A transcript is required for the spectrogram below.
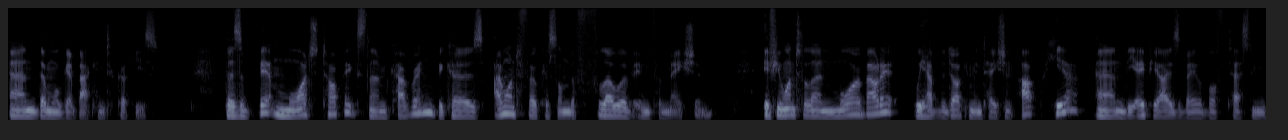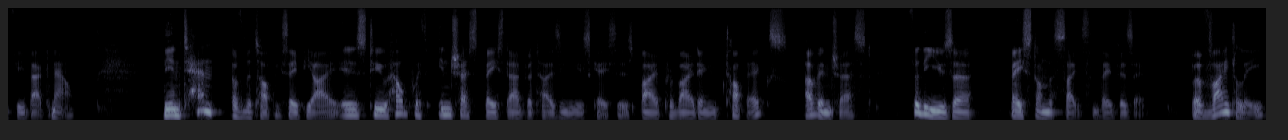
and then we'll get back into cookies. There's a bit more to topics than I'm covering because I want to focus on the flow of information. If you want to learn more about it, we have the documentation up here, and the API is available for testing and feedback now. The intent of the Topics API is to help with interest-based advertising use cases by providing topics of interest for the user based on the sites that they visit, but vitally,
